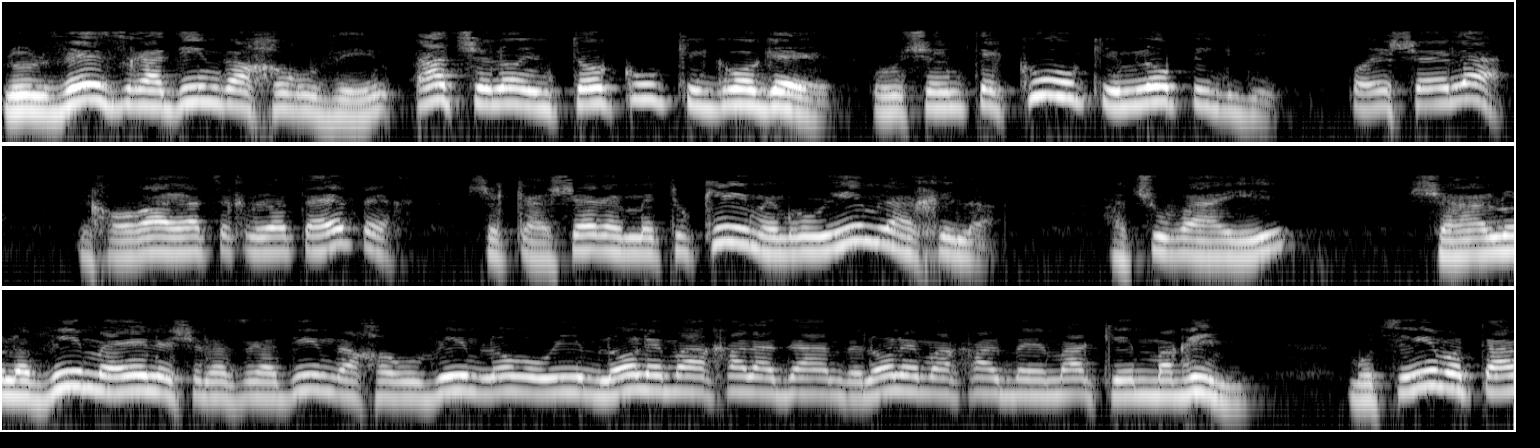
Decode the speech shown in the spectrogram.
לולבי זרדים והחרובים עד שלא ימתוקו כגרוגרת, ומשימתקו כמלוא פיגדי. פה יש שאלה, לכאורה היה צריך להיות ההפך, שכאשר הם מתוקים הם ראויים לאכילה. התשובה היא שהלולבים האלה של הזרדים והחרובים לא ראויים לא למאכל אדם ולא למאכל בהמה כי הם מרים. מוציאים אותם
